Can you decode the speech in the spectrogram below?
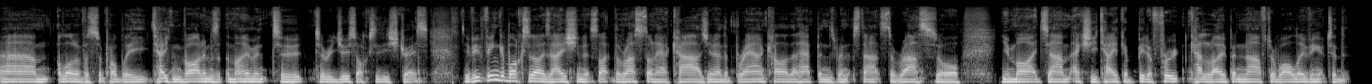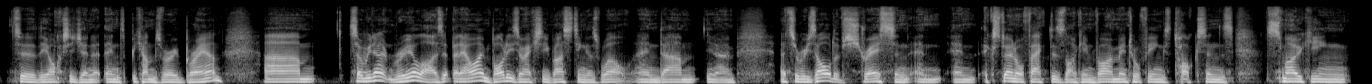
Um, a lot of us are probably taking vitamins at the moment to, to reduce oxidative stress. If you think of oxidation, it's like the rust on our cars, you know, the brown colour that happens when it starts to rust, or you might um, actually take a bit of fruit, cut it open, and after a while, leaving it to the, to the oxygen, it then becomes very brown. Um, so we don't realize it, but our own bodies are actually rusting as well. And, um, you know, it's a result of stress and, and, and external factors like environmental things, toxins, smoking,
